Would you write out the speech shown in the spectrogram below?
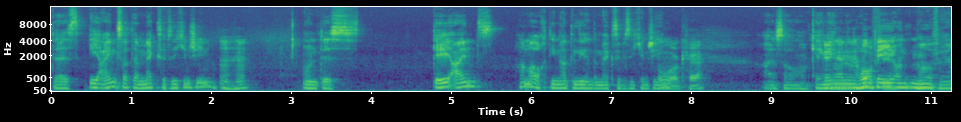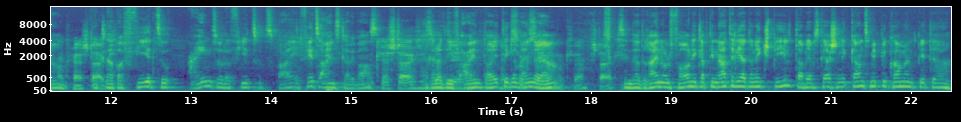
Das E1 hat der Max für sich entschieden. Mhm. Und das D1 haben auch die Nathalie und der Max für sich entschieden. Oh, okay. Also gegen, Gegen einen Hopi Hofi. und einen Hofe, ja. Okay, stark. Ich glaube 4 zu 1 oder 4 zu 2. 4 zu 1, glaube ich, war es. Okay, stark. Das Relativ eindeutig am Ende, ja. Okay, stark. Sind da 3-0 vorne. Ich glaube, die Nathalie hat noch nicht gespielt, aber ich habe es gestern nicht ganz mitbekommen. Bitte,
